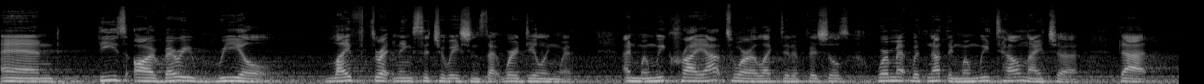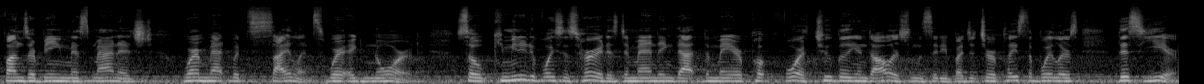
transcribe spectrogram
And these are very real, life threatening situations that we're dealing with. And when we cry out to our elected officials, we're met with nothing. When we tell NYCHA that funds are being mismanaged, we're met with silence, we're ignored. So, Community Voices Heard is demanding that the mayor put forth $2 billion from the city budget to replace the boilers this year.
